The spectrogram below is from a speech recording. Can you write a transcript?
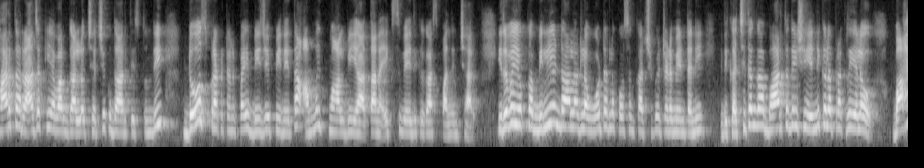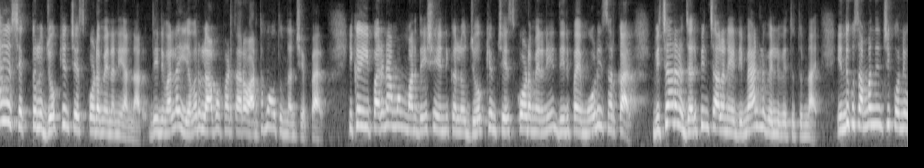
భారత రాజకీయ వర్గాల్లో చర్చకు దారితీస్తుంది. డోస్ ప్రకటనపై బీజేపీ నేత అమిత్ మాల్వియా తన ఎక్స్ వేదికగా స్పందించారు. ఇరవై ఒక్క మిలియన్ డాలర్ల ఓటర్ల కోసం ఖర్చు పెట్టడం ఏంటని ఇది ఖచ్చితంగా భారతదేశ ఎన్నికల ప్రక్రియలో బాహ్య శక్తులు జోక్యం చేసుకోవడమేనని అన్నారు. దీనివల్ల ఎవరు లాభపడతారో అర్థమవుతుందని చెప్పారు. ఇక ఈ పరిణామం మన దేశ ఎన్నికల్లో జోక్యం చేసుకోవడమేనని దీనిపై మోడీ సర్కార్ విచారణ జరిపించాలనే డిమాండ్లు వెల్లువెత్తుతున్నాయి. ఇందుకు సంబంధించి కొన్ని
